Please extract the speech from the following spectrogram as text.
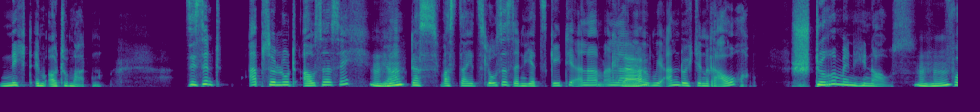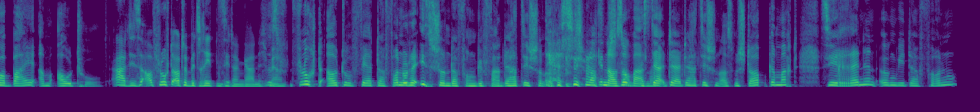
nicht im Automaten. Sie sind absolut außer sich, mhm. ja, das, was da jetzt los ist, denn jetzt geht die Alarmanlage Klar. irgendwie an durch den Rauch, stürmen hinaus, mhm. vorbei am Auto. Ah, dieses Fluchtauto betreten Sie dann gar nicht mehr. Das Fluchtauto fährt davon oder ist schon davon gefahren. Der hat sich schon, aus, schon aus genau so war es. Der, der, der hat sich schon aus dem Staub gemacht. Sie rennen irgendwie davon.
